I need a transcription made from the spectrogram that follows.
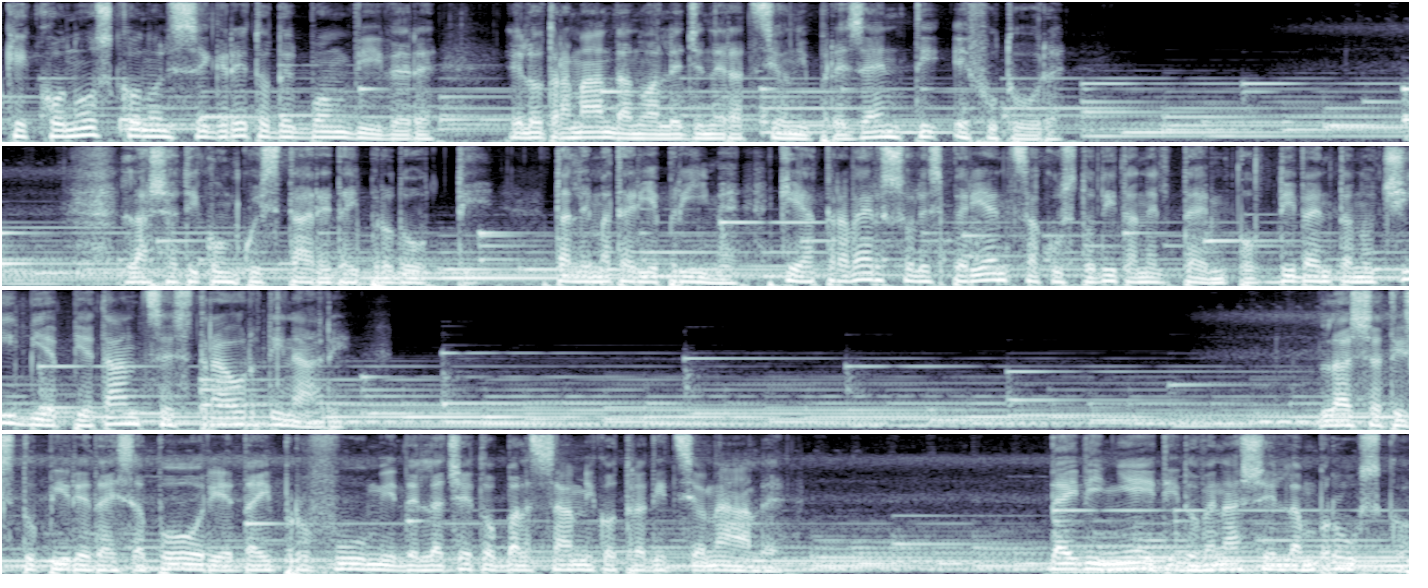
che conoscono il segreto del buon vivere e lo tramandano alle generazioni presenti e future. Lasciati conquistare dai prodotti, dalle materie prime che attraverso l'esperienza custodita nel tempo diventano cibi e pietanze straordinari. Lasciati stupire dai sapori e dai profumi dell'aceto balsamico tradizionale, dai vigneti dove nasce il lambrusco.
